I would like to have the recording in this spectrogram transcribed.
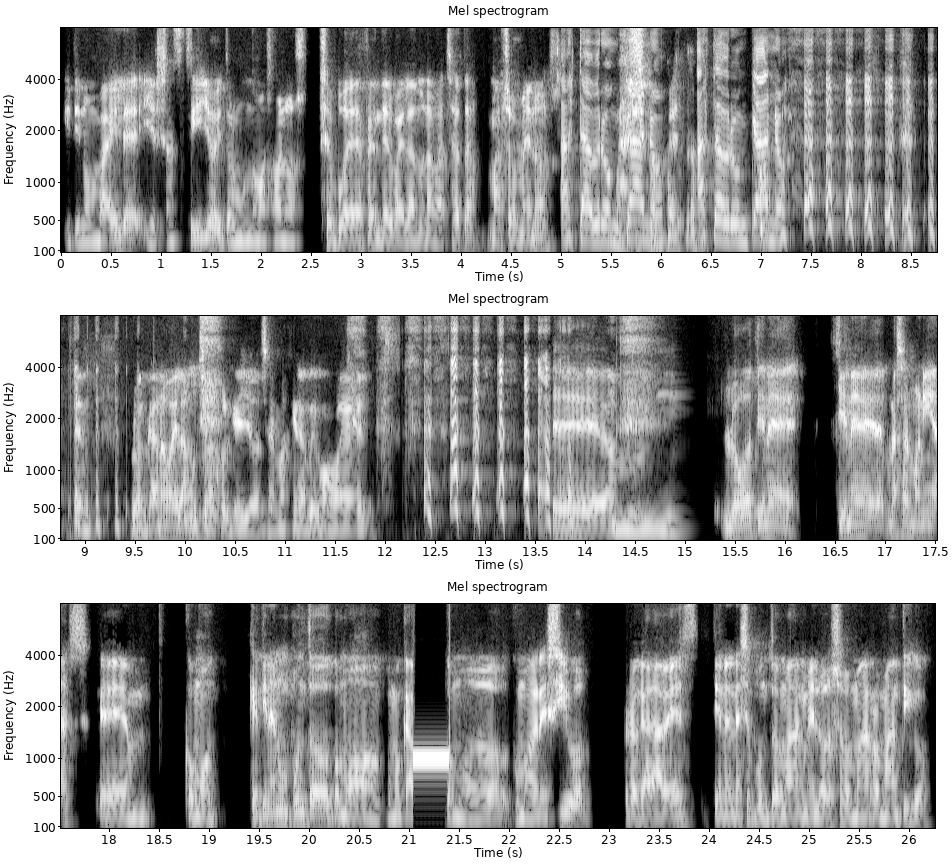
y tiene un baile y es sencillo y todo el mundo más o menos se puede defender bailando una bachata, más o menos. Hasta broncano, hasta broncano. broncano baila mucho mejor que yo, o sea, imagínate cómo baila. Eh, um, luego tiene, tiene unas armonías eh, como que tienen un punto como, como, como, como agresivo pero que a la vez tienen ese punto más meloso, más romántico.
